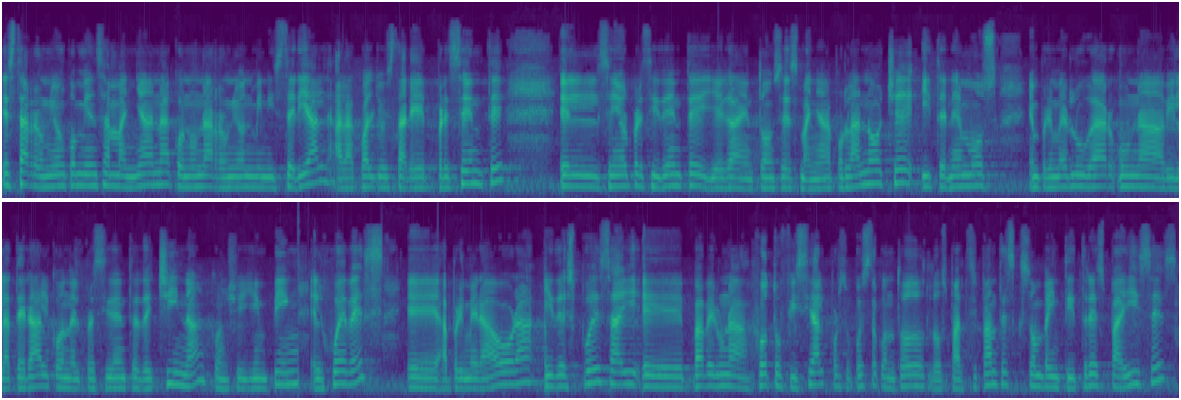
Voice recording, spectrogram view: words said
Esta reunión comienza mañana con una reunión ministerial a la cual yo estaré presente. El señor presidente llega entonces mañana por la noche y tenemos en primer lugar una bilateral con el presidente de China, con Xi Jinping, el jueves eh, a primera hora y después hay, eh, va a haber una foto oficial, por supuesto, con todos los participantes, que son 23 países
